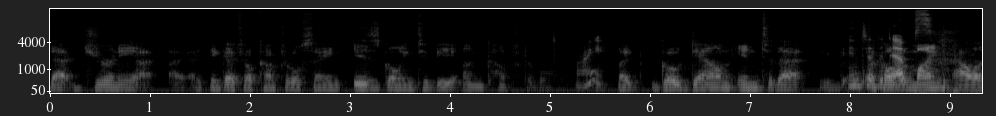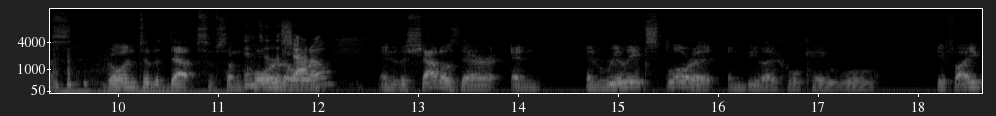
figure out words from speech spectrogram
that journey. I, I think I feel comfortable saying is going to be uncomfortable. Right. like go down into that Into I the call it depths. the mind palace go into the depths of some Into corridor the shadow. into the shadows there and and really explore it and be like okay well if i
